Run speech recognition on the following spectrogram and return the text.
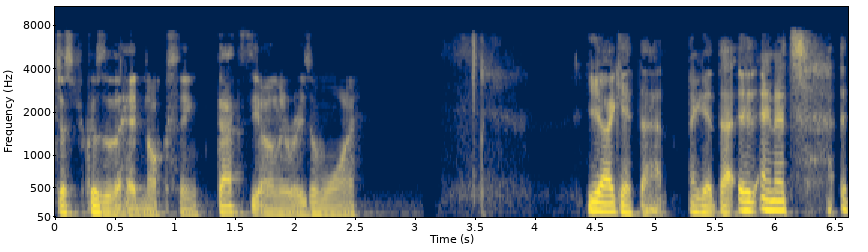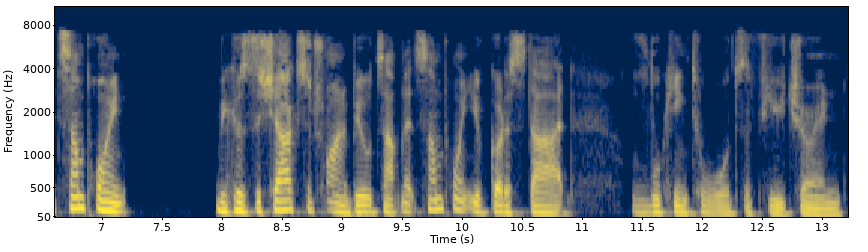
just because of the head knocks thing. That's the only reason why. Yeah, I get that. I get that. And it's at some point because the Sharks are trying to build something. At some point, you've got to start looking towards the future, and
